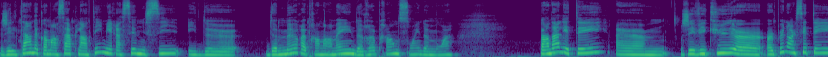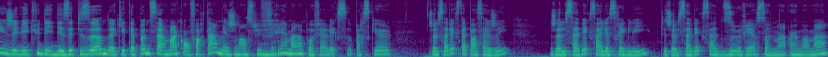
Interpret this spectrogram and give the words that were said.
J'ai le temps de commencer à planter mes racines ici et de, de me reprendre en main, de reprendre soin de moi. Pendant l'été, euh, j'ai vécu un, peu d'anxiété, j'ai vécu des, épisodes qui n'étaient pas nécessairement confortables, mais je m'en suis vraiment pas fait avec ça parce que je le savais que c'était passager, je le savais que ça allait se régler, puis je le savais que ça durait seulement un moment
